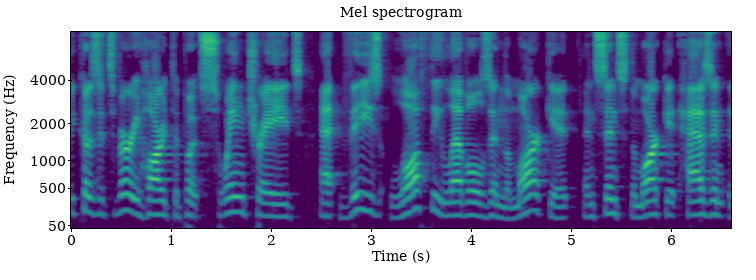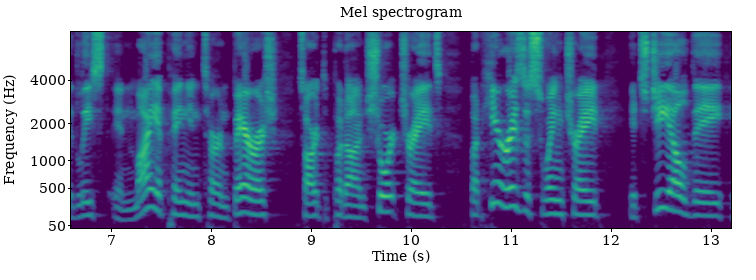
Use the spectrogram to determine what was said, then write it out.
because it's very hard to put swing trades at these lofty levels in the market. And since the market hasn't, at least in my opinion, turned bearish, it's hard to put on short trades. But here is a swing trade. It's GLD.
